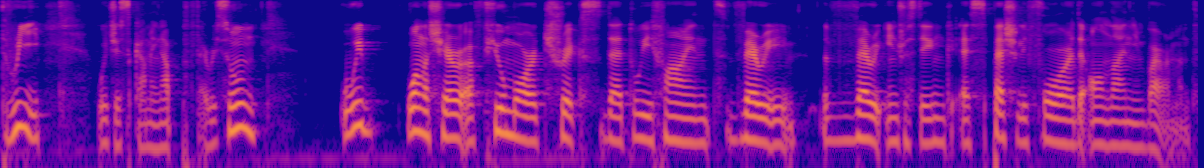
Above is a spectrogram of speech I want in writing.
three, which is coming up very soon, we want to share a few more tricks that we find very, very interesting, especially for the online environment.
